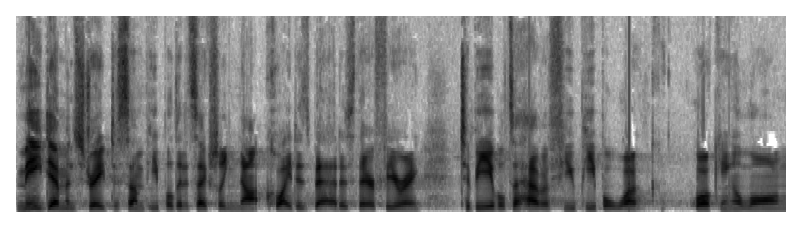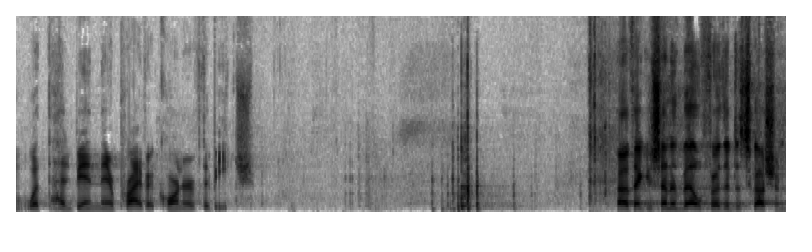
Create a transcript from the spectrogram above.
may demonstrate to some people that it's actually not quite as bad as they're fearing to be able to have a few people walk, walking along what had been their private corner of the beach. Uh, thank you, Senator Bell. Further discussion?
